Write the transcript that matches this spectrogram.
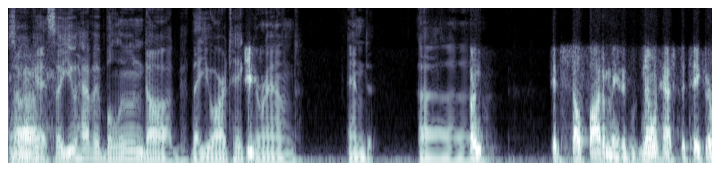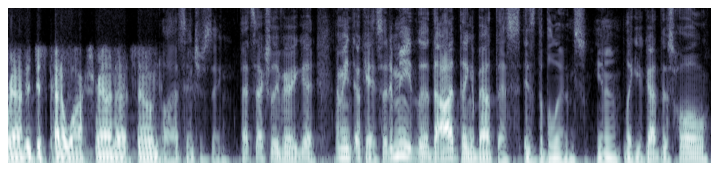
So Uh, okay, so you have a balloon dog that you are taking Ye- around, and uh, un- it's self-automated. No one has to take it around. It just kind of walks around on its own. Oh, that's interesting. That's actually very good. I mean, okay, so to me, the, the odd thing about this is the balloons. You know, like you've got this whole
